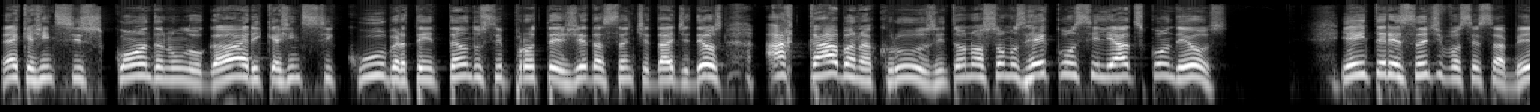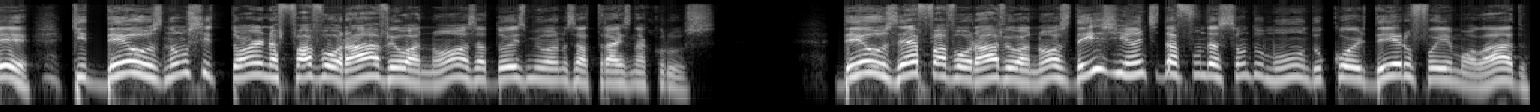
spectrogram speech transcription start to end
né, que a gente se esconda num lugar e que a gente se cubra tentando se proteger da santidade de Deus, acaba na cruz. Então nós somos reconciliados com Deus. E é interessante você saber que Deus não se torna favorável a nós há dois mil anos atrás na cruz. Deus é favorável a nós desde antes da fundação do mundo. O cordeiro foi emolado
